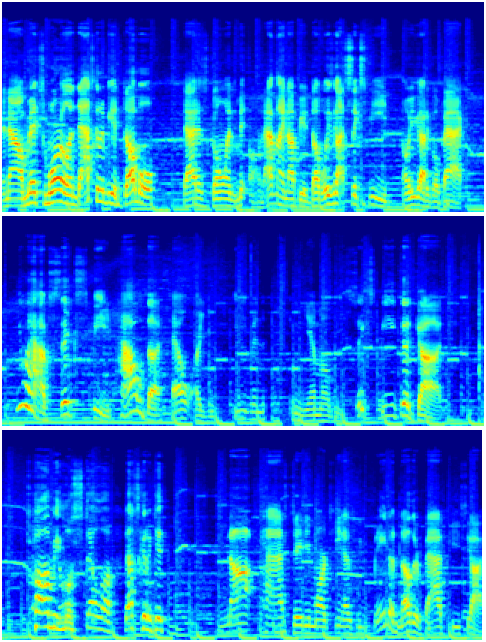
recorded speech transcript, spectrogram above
And now Mitch Moreland, that's going to be a double. That is going... Oh, that might not be a double. He's got six speed. Oh, you got to go back. You have six speed. How the hell are you even in the MLB? Six speed? Good God. Tommy La Stella. That's going to get not past JD Martinez. We made another bad PCI.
